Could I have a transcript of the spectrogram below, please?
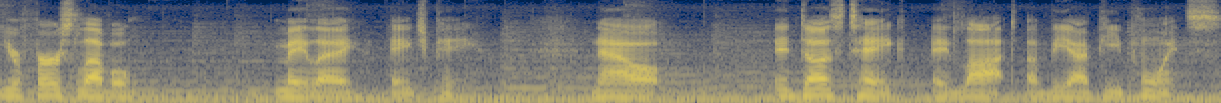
your first level melee HP. Now, it does take a lot of VIP points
